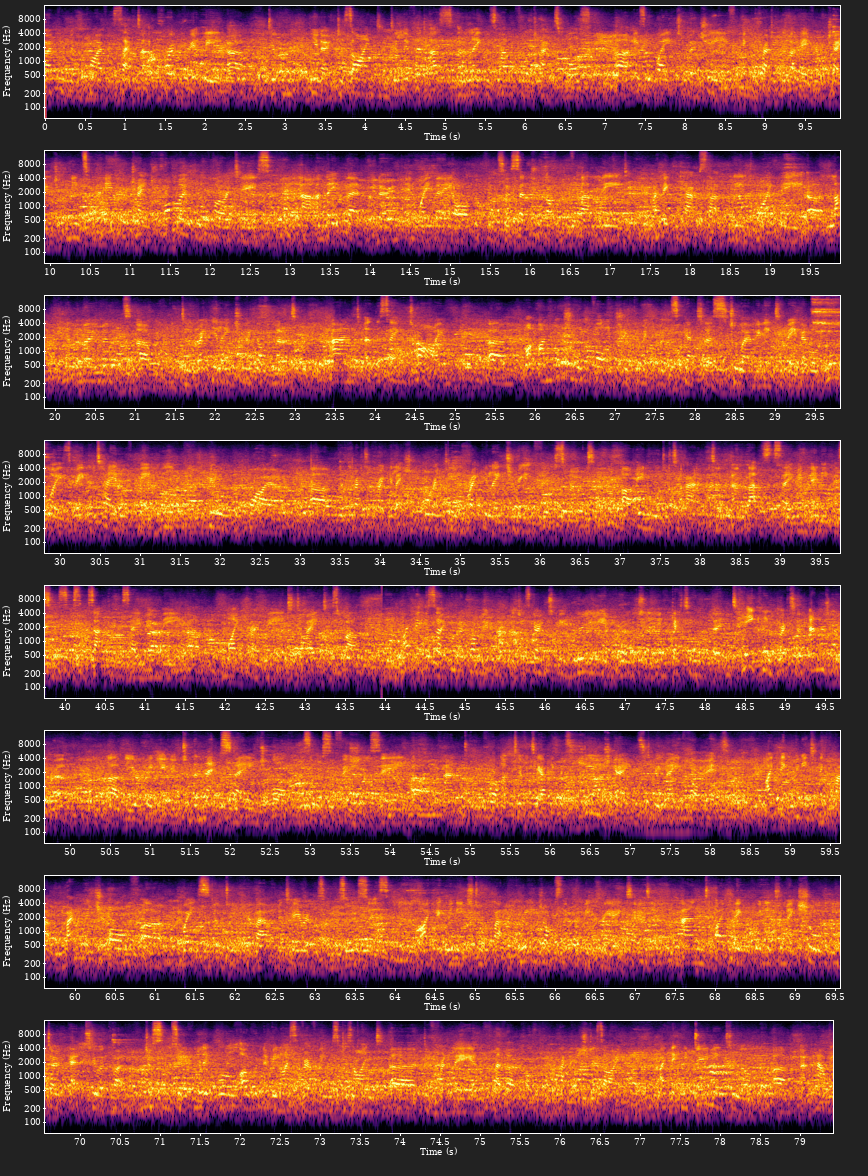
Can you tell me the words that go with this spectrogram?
working with same in any business, it's exactly the same in the um, microbead debate as well. I think the circular economy package is going to be really important overall, I wouldn't it be nice if everything was designed uh, differently and clever package design? I think we do need to look um, at how we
